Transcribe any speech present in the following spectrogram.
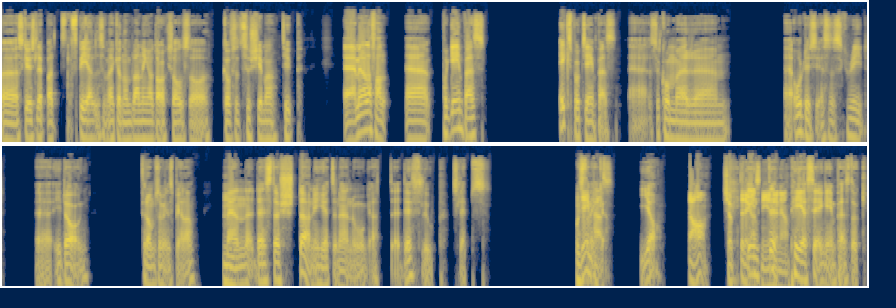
uh, ska ju släppa ett spel som verkar vara en blandning av Dark Souls och Ghost of Tsushima, typ. Uh, men i alla fall, på Game Pass Xbox Game Pass så kommer Odyssey, Assassin's Creed, idag för de som vill spela. Mm. Men den största nyheten är nog att Deathloop släpps. På Game Pass? Ja. Jaha, köpte det ganska nyligen. Inte PC Game Pass dock.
